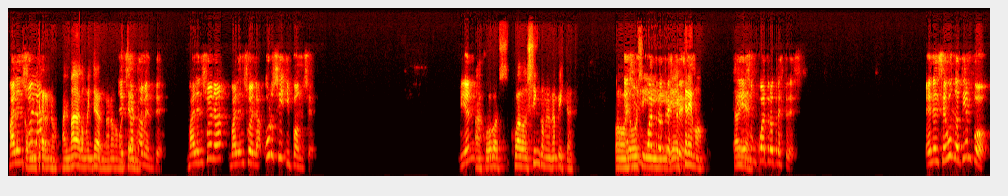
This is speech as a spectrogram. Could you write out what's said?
Valenzuela. Como interno. Almada como interno, ¿no? Como exactamente. Valenzuela, Valenzuela, Ursi y Ponce. ¿Bien? Ah, juega con, cinco mediocampistas. O es Ursi un 4 -3 -3. extremo. sí, es un 4-3-3. En el segundo tiempo,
